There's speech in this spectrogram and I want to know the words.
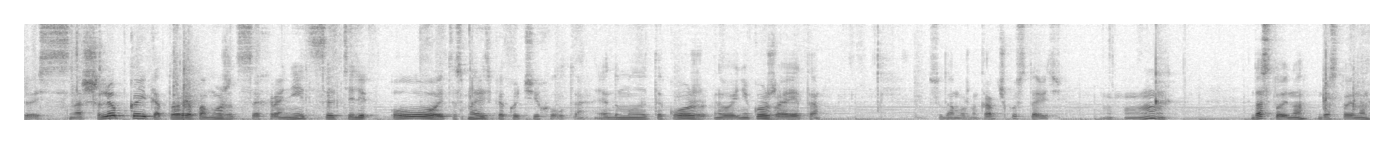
то есть с нашлепкой, которая поможет сохраниться теле... О, это смотрите, какой чехол-то. Я думал, это кожа... Ой, не кожа, а это... Сюда можно карточку ставить. Угу. Достойно, достойно.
